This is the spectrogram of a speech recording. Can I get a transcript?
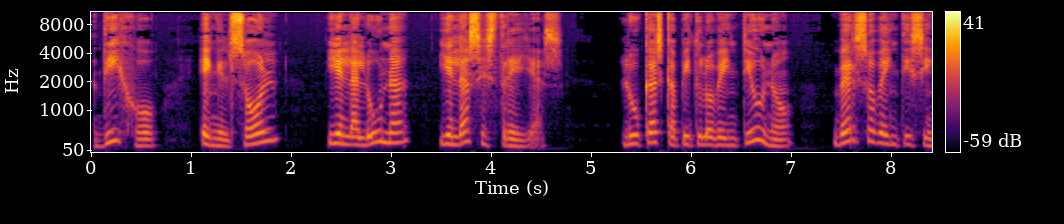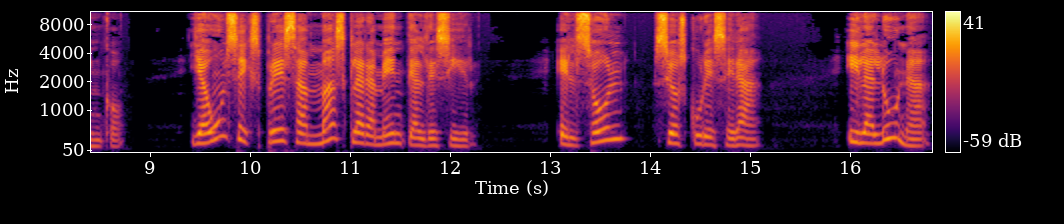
dijo, en el sol y en la luna y en las estrellas. Lucas capítulo 21, verso 25. Y aún se expresa más claramente al decir, el sol se oscurecerá, y la luna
